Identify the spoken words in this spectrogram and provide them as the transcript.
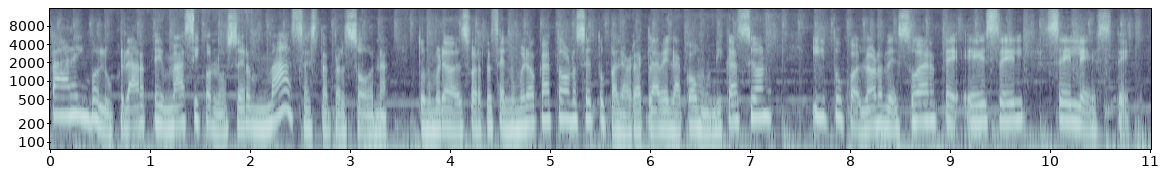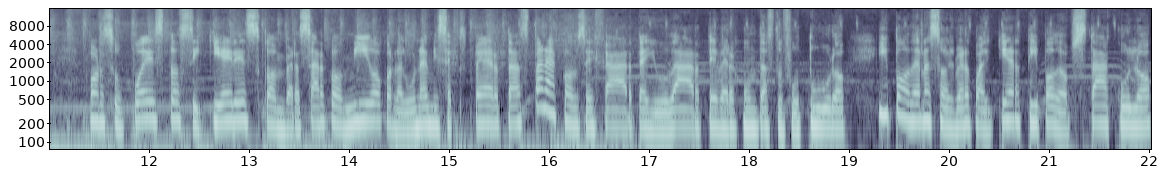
para involucrarte más y conocer más a esta persona. Tu número de suerte es el número 14, tu palabra clave la comunicación y tu color de suerte es el celeste. Por supuesto, si quieres conversar conmigo, con alguna de mis expertas, para aconsejarte, ayudarte, ver juntas tu futuro y poder resolver cualquier tipo de obstáculo,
